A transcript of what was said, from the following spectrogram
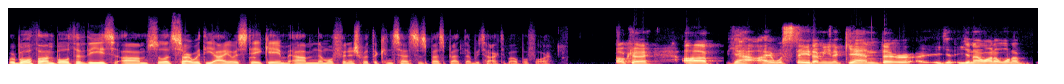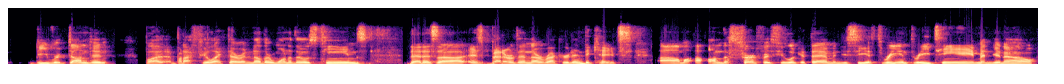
we're both on both of these, um, so let's start with the Iowa State game, um, and then we'll finish with the consensus best bet that we talked about before. Okay, uh, yeah, Iowa State. I mean, again, they're you know, I don't want to be redundant, but but I feel like they're another one of those teams that is uh, is better than their record indicates. Um, on the surface, you look at them and you see a three and three team, and you know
